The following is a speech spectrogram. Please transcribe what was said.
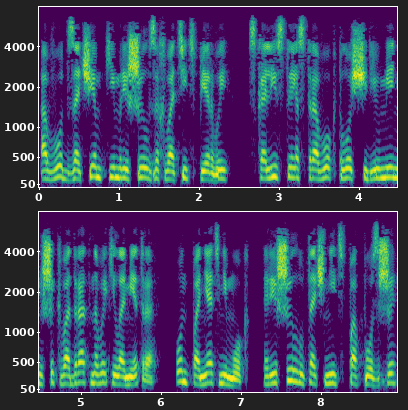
а вот зачем Ким решил захватить первый, скалистый островок площадью меньше квадратного километра, он понять не мог. Решил уточнить попозже,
